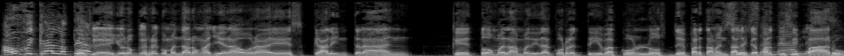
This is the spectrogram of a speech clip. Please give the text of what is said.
A un fiscal lo tiene. porque ellos lo que recomendaron ayer ahora es que al Intran que tome la medida correctiva con los departamentales que participaron.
